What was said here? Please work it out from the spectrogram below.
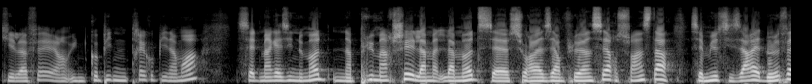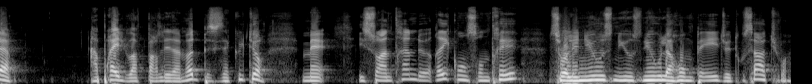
qu'il a fait, hein, une copine, une très copine à moi. Cette magazine de mode n'a plus marché. La, la mode, c'est sur les influenceurs, sur Insta. C'est mieux s'ils arrêtent de le faire. Après, ils doivent parler de la mode parce que c'est la culture. Mais ils sont en train de réconcentrer sur les news, news, news, la homepage et tout ça, tu vois.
